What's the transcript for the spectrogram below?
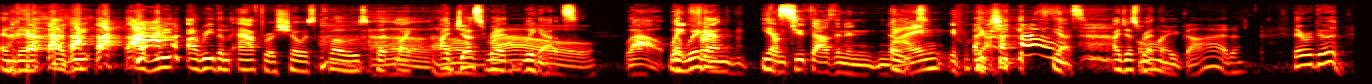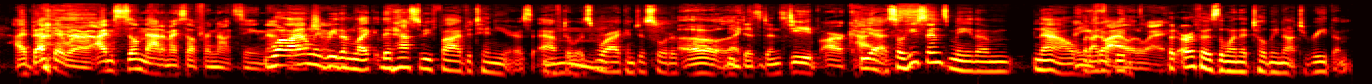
and then I read, I read, I read them after a show is closed. But like, I just read wow. Wig Outs. Wow. No, Wait, we from, got- yes. from 2009? Yes, I just read them. Oh my them. god. They were good. I bet they were. I'm still mad at myself for not seeing that. well, I only read them like it has to be five to ten years afterwards, where I can just sort of. Oh, like distanced? deep archives. yeah, so he sends me them now, And but you I don't file read it them. away. But Eartha is the one that told me not to read them.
